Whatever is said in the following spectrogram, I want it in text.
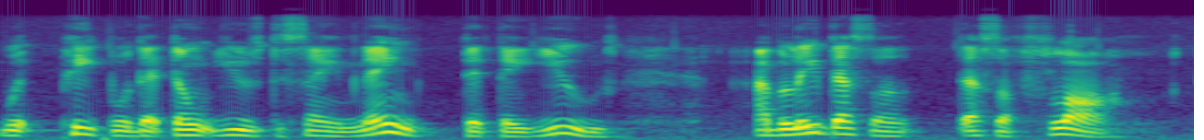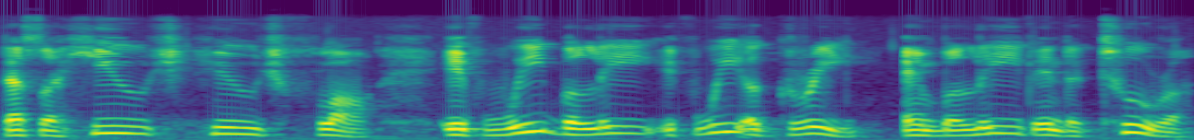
with people that don't use the same name that they use. I believe that's a that's a flaw. That's a huge, huge flaw. If we believe, if we agree and believe in the Torah,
